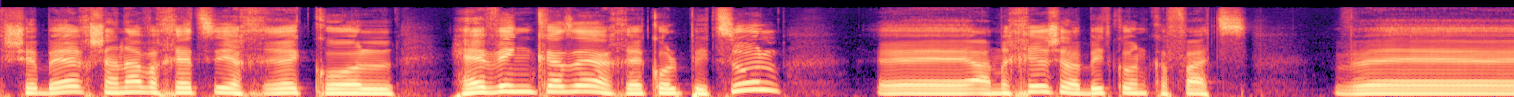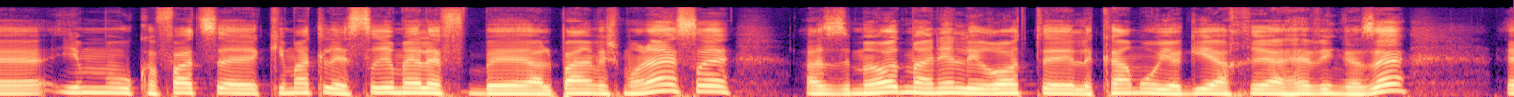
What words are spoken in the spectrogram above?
שבערך שנה וחצי אחרי כל having כזה, אחרי כל פיצול, uh, המחיר של הביטקוין קפץ. ואם הוא קפץ uh, כמעט ל-20 אלף ב-2018, אז מאוד מעניין לראות uh, לכמה הוא יגיע אחרי ההבינג הזה. Uh,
